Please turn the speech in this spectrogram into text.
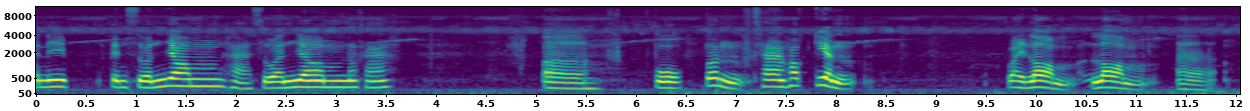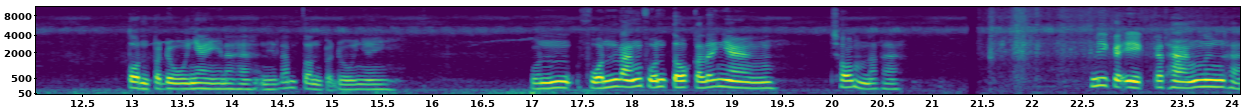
ันนี้เป็นสวนยอมค่ะ สวนยอมนะคะ เอ่อ ปลูกต้นชาฮอกเกี้ยน ไว้ล้อมล้อม เอ่อ ต้นประดูไงนะคะ อันนี้ลำต้นประดูไงฝนฝนหลังฝนตกก็เลยยางชมนะคะ นี่ก็อีกกระถางหนึ่งค่ะ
